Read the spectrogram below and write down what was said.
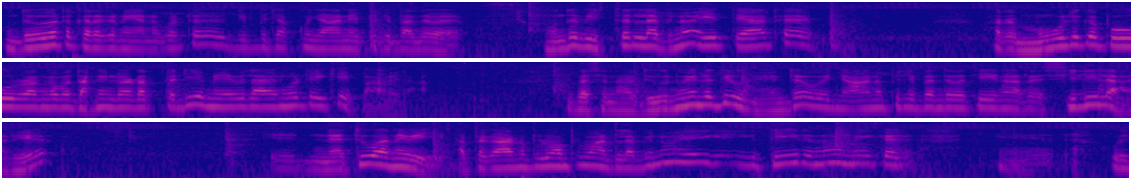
හොඳට කරගෙන යනකොට තිබ්බ චක්කු ඥානය පිළිබඳව හොඳ විස්තර ලැබෙනවා. ඒත් එයාට අර මූලික පූර්වංගම දකින්නටත් වැඩිය මේ වෙලාවෙනකොට ඒක එපා වෙලා. විපස්සනා දිනු වෙන දිනු වෙන ওই ඥාන පිළිබඳව තියෙන අර සිලිලාරය නැතුව නෙවෙයි. අත ගන්න පුළුවන් ප්‍රමාණයට ලැබෙනවා. ඒක තීරෙනවා මේක ඔය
